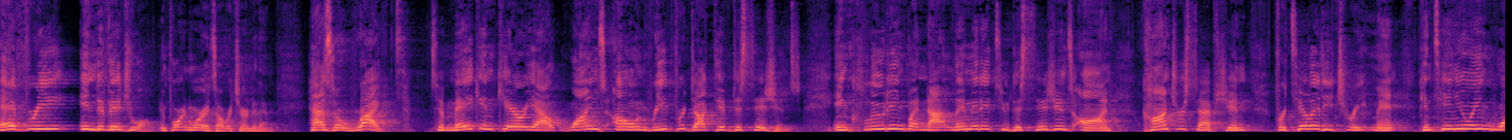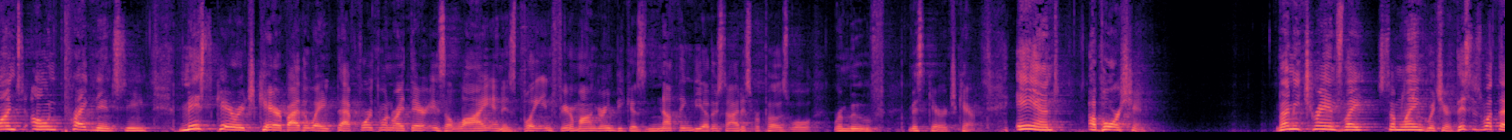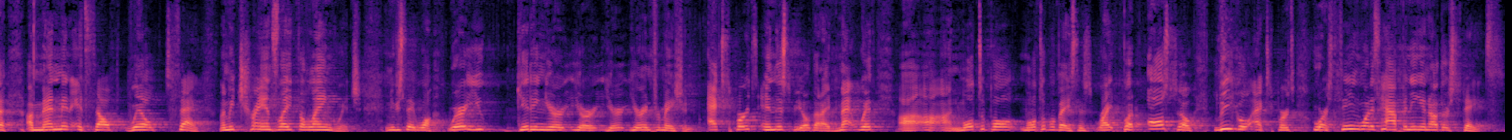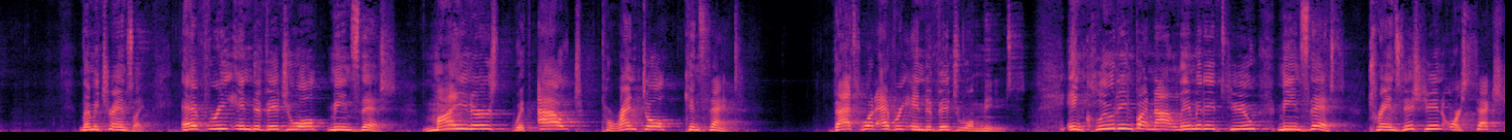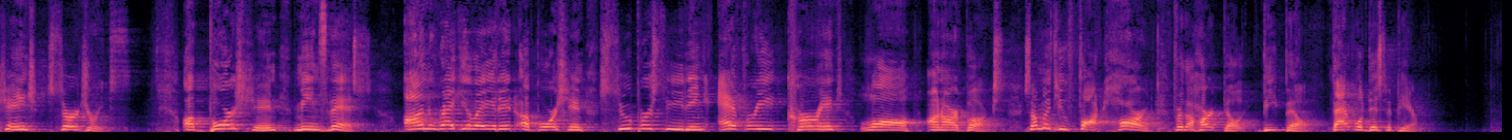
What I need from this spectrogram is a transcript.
Every individual, important words, I'll return to them, has a right to make and carry out one's own reproductive decisions, including but not limited to decisions on contraception, fertility treatment, continuing one's own pregnancy, miscarriage care. By the way, that fourth one right there is a lie and is blatant fear mongering because nothing the other side has proposed will remove miscarriage care, and abortion. Let me translate some language here. This is what the amendment itself will say. Let me translate the language. And you say, well, where are you getting your, your, your, your information? Experts in this field that I've met with uh, uh on multiple, multiple bases, right? But also legal experts who are seeing what is happening in other states. Let me translate. Every individual means this minors without parental consent. That's what every individual means. Including but not limited to means this transition or sex change surgeries. Abortion means this unregulated abortion superseding every current law on our books. Some of you fought hard for the heartbeat bill. That will disappear.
